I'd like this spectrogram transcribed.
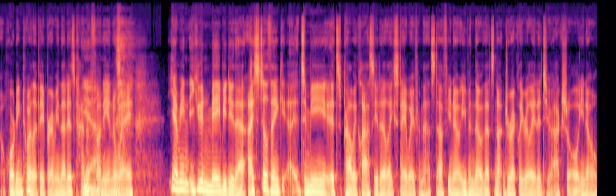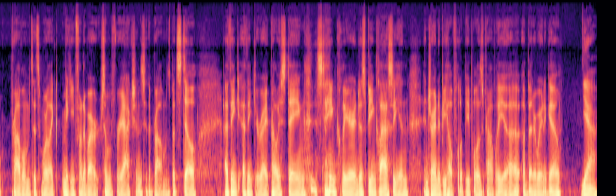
hoarding toilet paper. I mean, that is kind yeah. of funny in a way. Yeah, I mean, you can maybe do that. I still think, uh, to me, it's probably classy to like stay away from that stuff. You know, even though that's not directly related to actual, you know, problems. It's more like making fun of our some of reactions to the problems. But still, I think I think you're right. Probably staying staying clear and just being classy and and trying to be helpful to people is probably a, a better way to go. Yeah,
